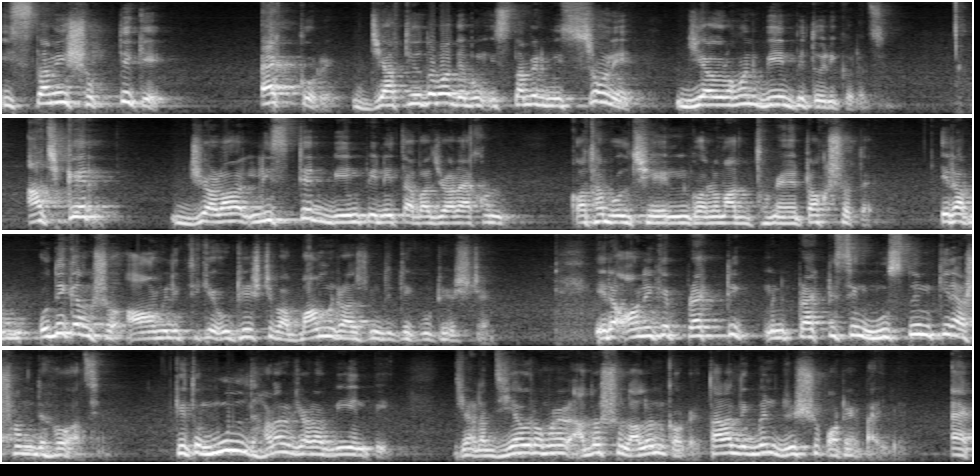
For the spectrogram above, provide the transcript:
ইসলামী শক্তিকে এক করে জাতীয়তাবাদ এবং ইসলামের মিশ্রণে জিয়াউর রহমান বিএনপি তৈরি করেছে। আজকের যারা লিস্টেড বিএনপি নেতা বা যারা এখন কথা বলছেন গণমাধ্যমে টকশোতে এরা অধিকাংশ আওয়ামী লীগ থেকে উঠে এসছে বা বাম রাজনীতি থেকে উঠে এসছে। এরা অনেকে প্র্যাকটিক মানে প্র্যাকটিসিং মুসলিম কিনা সন্দেহ আছে। কিন্তু মূল ধারার যারা বিএনপি যারা জিয়াউর রহমানের আদর্শ লালন করে, তারা দেখবেন দৃশ্যপটের বাইরে। এক।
